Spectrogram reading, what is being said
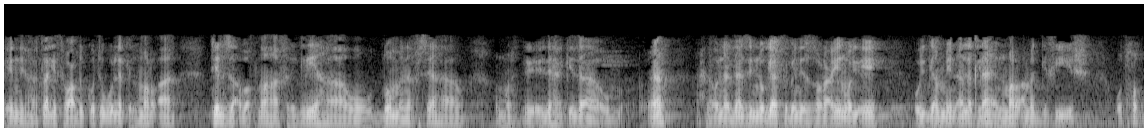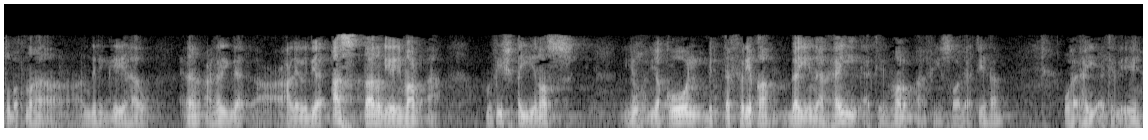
لأن هتلاقي في بعض الكتب يقول لك المرأة تلزق بطنها في رجليها وتضم نفسها وإيديها كده ها؟ إحنا قلنا لازم نجاف بين الذراعين والإيه؟ والجنبين قال لك لا المرأة ما تجفيش وتحط بطنها عند رجليها و... على رجليها على رجليها. أستر للمرأة. مفيش أي نص يقول بالتفرقة بين هيئة المرأة في صلاتها وهيئة الإيه؟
